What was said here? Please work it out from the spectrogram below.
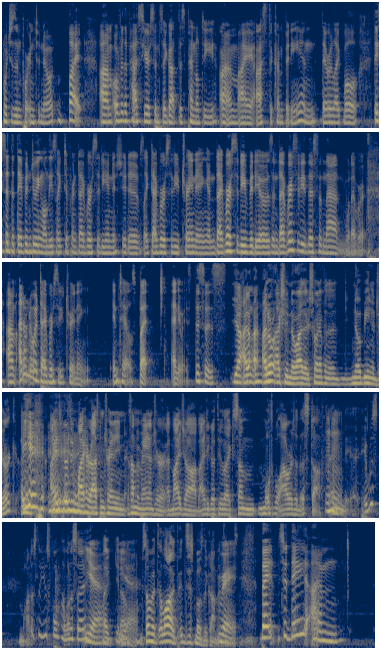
which is important to note. But um, over the past year since they got this penalty, um, I asked the company, and they were like, "Well, they said that they've been doing all these like different diversity initiatives, like diversity training and diversity videos and diversity this and that, and whatever." Um, I don't know what diversity training entails, but anyways, this was Yeah, I, I, I don't actually know either. Showing up and no being a jerk. I, mean, Yeah. I had to go through my harassment training because I'm a manager at my job. I had to go through like some multiple hours of this stuff, and it was modestly useful. I want to say, Mm-hmm. Yeah, like you know, yeah. some of it's a lot. Of, it's just mostly common right sense. but so they um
